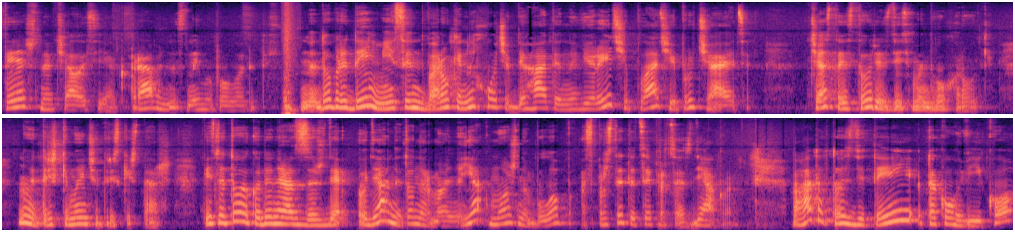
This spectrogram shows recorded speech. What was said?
теж навчалися, як правильно з ними поводитись. Добрий день, мій син два роки не хоче вдягати нові речі, плаче і пручається. Часта історія з дітьми двох років. Ну, і трішки менше, трішки старше. Після того, як один раз завжди одягне, то нормально. Як можна було б спростити цей процес? Дякую. Багато хто з дітей такого віку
